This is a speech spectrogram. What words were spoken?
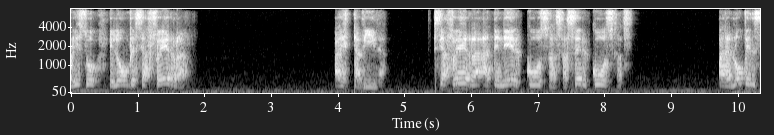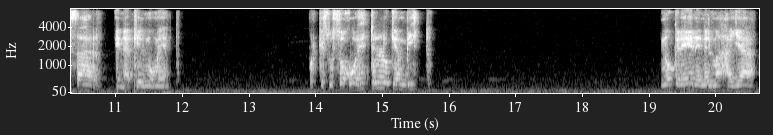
Por eso el hombre se aferra a esta vida. Se aferra a tener cosas, a hacer cosas, para no pensar en aquel momento. Porque sus ojos esto es lo que han visto. no creen en el más allá,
